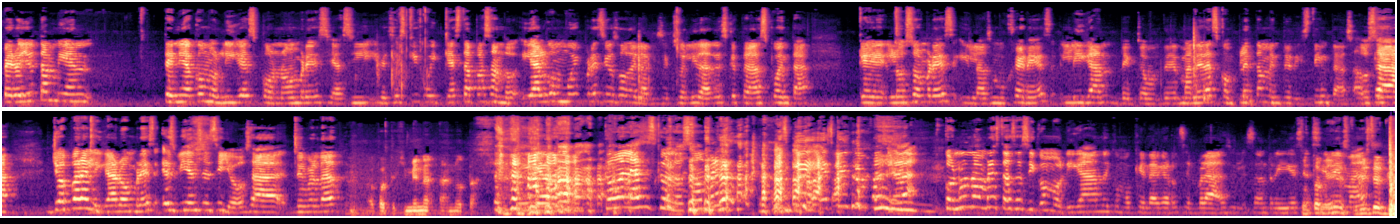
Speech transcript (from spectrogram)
pero yo también tenía como ligues con hombres y así, y decías que, güey, ¿qué está pasando? Y algo muy precioso de la bisexualidad es que te das cuenta que los hombres y las mujeres ligan de, de maneras completamente distintas. O sea, yo para ligar hombres es bien sencillo, o sea, de verdad, Aparte, Jimena anota. ¿Cómo le haces con los hombres? es que es, que es bien fácil. Ah, Con un hombre estás así como ligando y como que le agarras el brazo y le sonríes y ¿Tú así también demás. estuviste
